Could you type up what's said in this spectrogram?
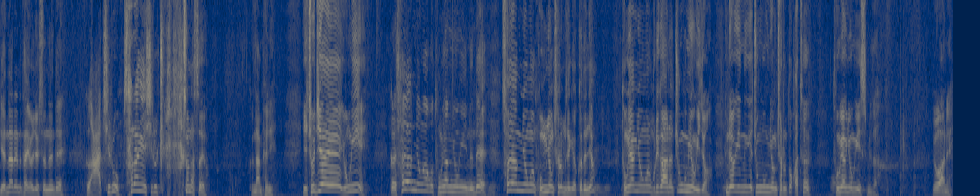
옛날에는 다 열려 있었는데 그 아치로 사랑의 시를 쫙 써놨어요. 그 남편이 이 조지아의 용이 그 서양용하고 동양용이 있는데 서양용은 공룡처럼 생겼거든요. 동양용은 우리가 아는 중국용이죠. 근데 여기 있는 게 중국용처럼 똑같은 동양용이 있습니다. 요 안에.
